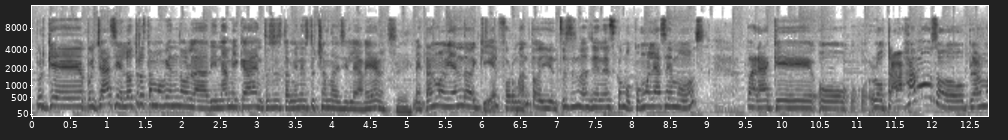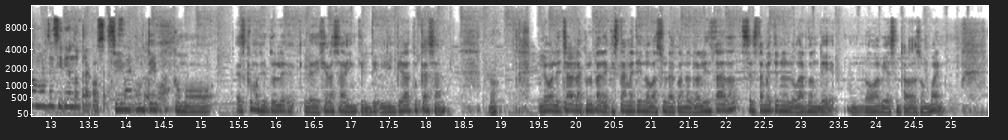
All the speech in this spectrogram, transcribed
Porque pues ya si el otro está moviendo la dinámica, entonces también es tu chamba decirle, a ver, Sí. me están moviendo aquí el formato y entonces más bien es como, ¿cómo le hacemos para que o, o lo trabajamos o plan vamos decidiendo otra cosa? Sí, un- tip como es como si tú le, dijeras a alguien que limpi- limpiara tu casa, ¿no? Y luego le echaras la culpa de que está metiendo basura cuando en realidad se está metiendo en un lugar donde no habías entrado hace un buen.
